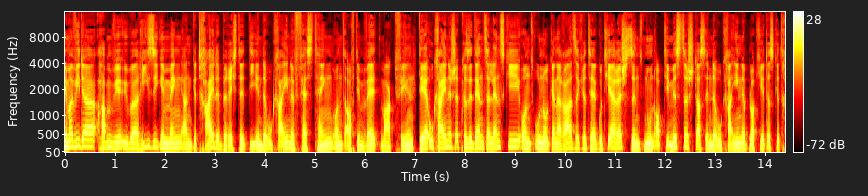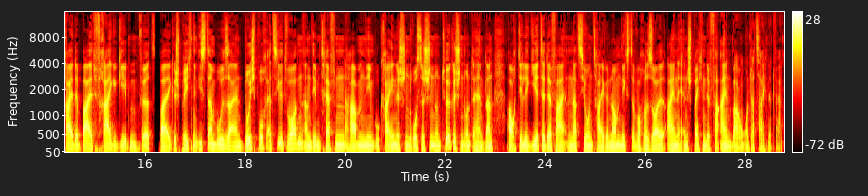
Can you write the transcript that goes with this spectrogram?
Immer wieder haben wir über riesige Mengen an Getreide berichtet, die in der Ukraine festhängen und auf dem Weltmarkt fehlen. Der ukrainische Präsident Zelensky und UNO-Generalsekretär Guterres sind nun optimistisch, dass in der Ukraine blockiertes Getreide bald freigegeben wird. Bei Gesprächen in Istanbul sei ein Durchbruch erzielt worden. An dem Treffen haben neben ukrainischen, russischen und türkischen Unterhändlern auch Delegierte der Vereinten Nationen teilgenommen. Nächste Woche soll eine entsprechende Vereinbarung unterzeichnet werden.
